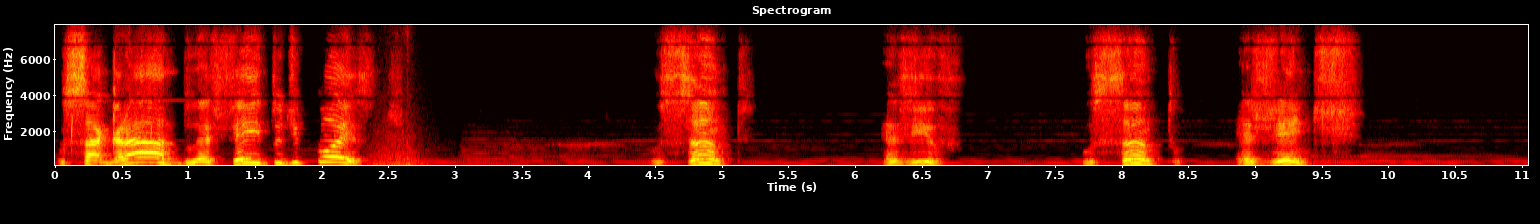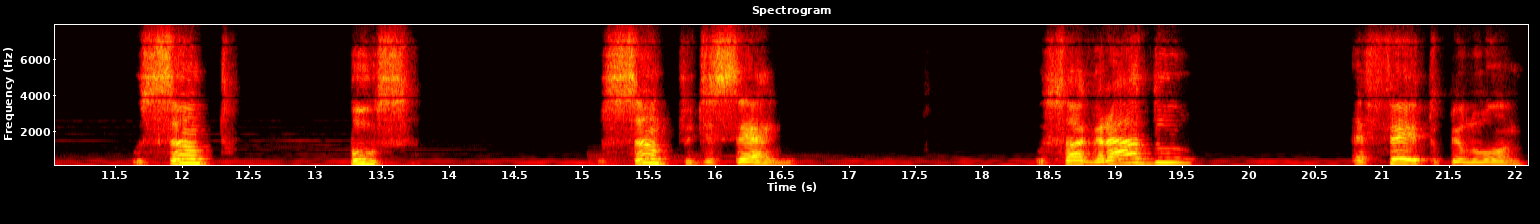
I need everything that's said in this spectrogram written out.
O sagrado é feito de coisas. O santo é vivo. O santo é gente. O santo pulsa. O santo discerne. O sagrado é feito pelo homem.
